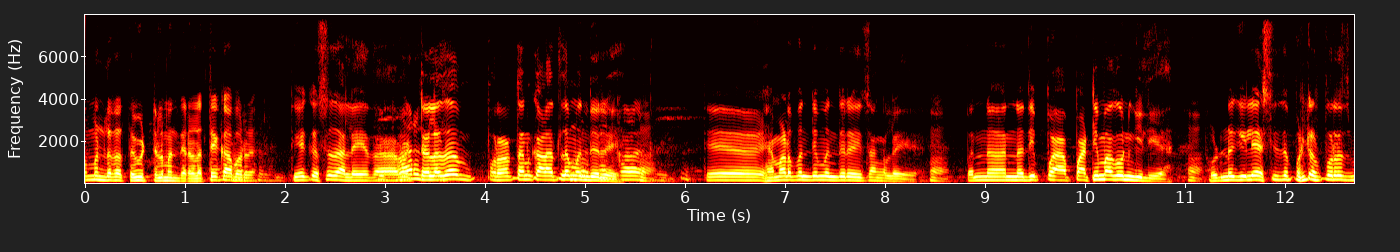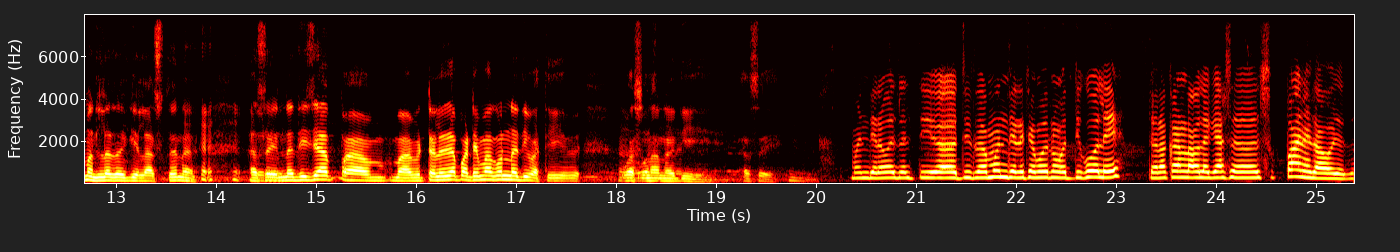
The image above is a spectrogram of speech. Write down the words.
म्हणलं जातं विठ्ठल मंदिराला. ते का बरं? ते कसं झालंय आता? विठ्ठलाचं पुरातन काळातलं मंदिर आहे. ते हेमाडपंथी मंदिर आहे चांगलं आहे. पण नदी पा पाठीमागून गेली आहे. पुढनं गेली असती तर पंढरपूरच म्हणलं गेलं असतं ना. असं आहे. नदीच्या पा- विठ्ठलाच्या पाठीमागून नदी वाहते वसना नदी. असं आहे. मंदिराबद्दल ती अ, तिथं मंदिराच्या मधोमध गोल आहे त्याला कान लावला की असं स- पाण्याचा आवाज येतो.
